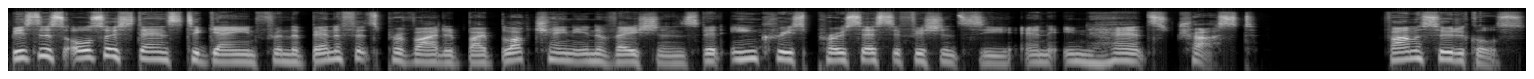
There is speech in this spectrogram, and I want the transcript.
Business also stands to gain from the benefits provided by blockchain innovations that increase process efficiency and enhance trust. Pharmaceuticals.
